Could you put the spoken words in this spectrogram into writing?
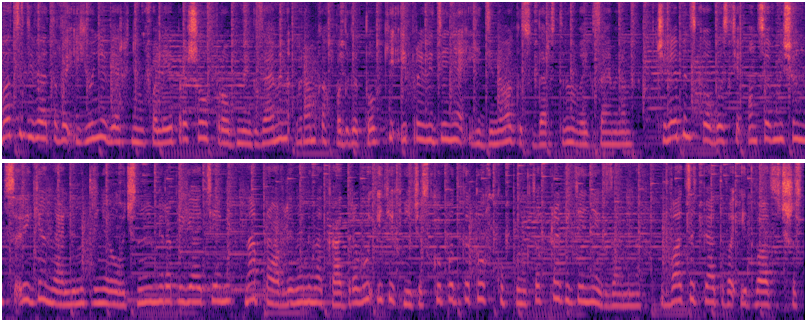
29 июня в Верхнем Уфалее прошел пробный экзамен в рамках подготовки и проведения единого государственного экзамена. В Челябинской области он совмещен с региональными тренировочными мероприятиями, направленными на кадровую и техническую подготовку пунктов проведения экзаменов. 25 и 26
